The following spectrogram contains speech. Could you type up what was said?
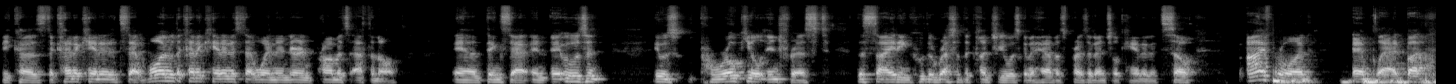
because the kind of candidates that won were the kind of candidates that went in there and promised ethanol and things that and it wasn't it was parochial interest deciding who the rest of the country was going to have as presidential candidates. So I for one am glad. But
